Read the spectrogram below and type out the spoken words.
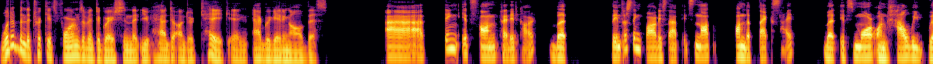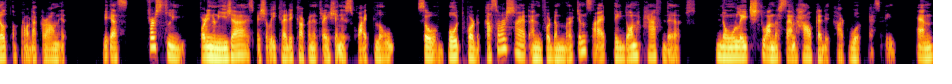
What have been the trickiest forms of integration that you've had to undertake in aggregating all of this? I think it's on credit card, but the interesting part is that it's not on the tech side. but it's more on how we build a product around it. Because firstly, for Indonesia, especially credit card penetration is quite low. So both for the customer side and for the merchant side, they don't have the knowledge to understand how credit card work basically and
